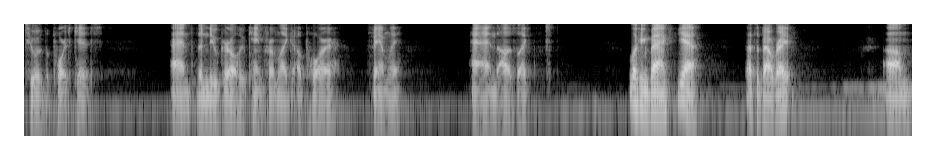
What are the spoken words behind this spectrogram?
two of the poor kids, and the new girl who came from like a poor family, and I was like, looking back, yeah, that's about right. Um,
